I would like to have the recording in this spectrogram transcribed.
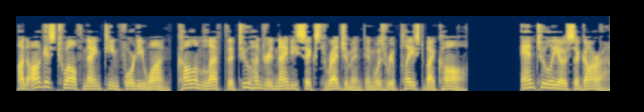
On August 12, 1941, Colom left the 296th Regiment and was replaced by Col. Antulio Segarra.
